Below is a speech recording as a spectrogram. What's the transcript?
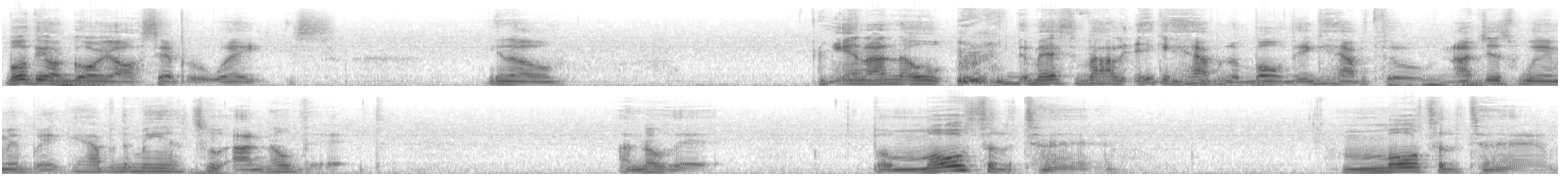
Both of y'all go y'all separate ways. You know. And I know domestic violence, it can happen to both. It can happen to not just women, but it can happen to men too. I know that. I know that. But most of the time, most of the time,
